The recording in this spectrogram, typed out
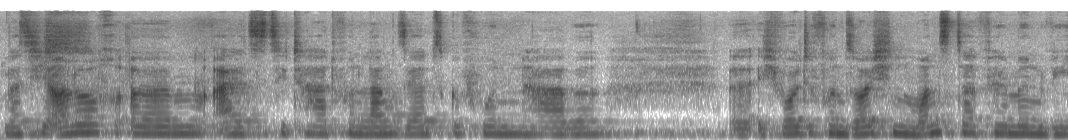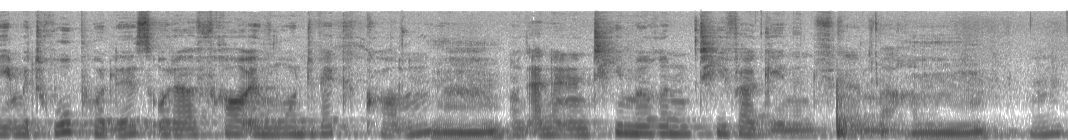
Was ich auch noch ähm, als Zitat von Lang selbst gefunden habe, äh, ich wollte von solchen Monsterfilmen wie Metropolis oder Frau im Mond wegkommen Mhm. und einen intimeren, tiefergehenden Film machen. Mhm.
